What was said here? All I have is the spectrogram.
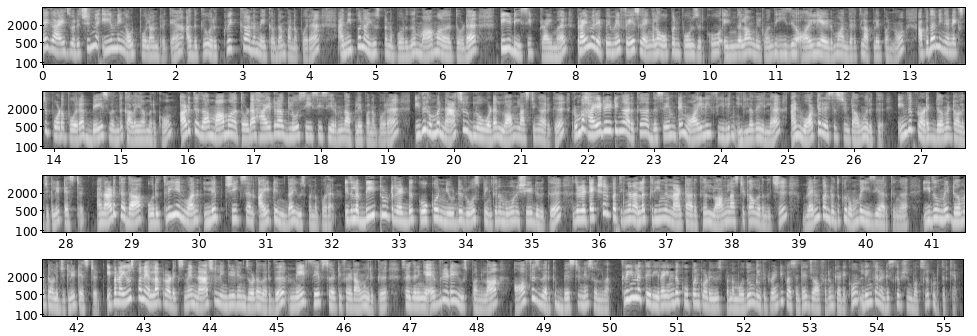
Hey guys ஒரு சின்ன evening out போலான்னு இருக்கேன். அதுக்கு ஒரு குவிக்கான மேக்கப் தான் பண்ண போகிறேன் அண்ட் இப்போ நான் யூஸ் பண்ண போகிறது மாமாத்தோட டிடிசி ப்ரைமர் ப்ரைமர் எப்பயுமே ஃபேஸில் எங்கெல்லாம் ஓப்பன் போர்ஸ் இருக்கோ எங்கெல்லாம் உங்களுக்கு வந்து ஈஸியாக ஆயிலி ஆகிடுமோ அந்த இடத்துல அப்ளை பண்ணும். அப்போ தான் நீங்கள் நெக்ஸ்ட் போட போகிற பேஸ் வந்து கலையாமல் இருக்கும். அடுத்ததாக மாமாத்தோட ஹைட்ரா க்ளோ சிசி சீரம் தான் அப்ளை பண்ண போகிறேன் இது ரொம்ப நேச்சுரல் க்ளோவோட லாங் லாஸ்டிங்காக இருக்குது ரொம்ப ஹைட்ரேட்டிங்காக இருக்குது at the same time oily feeling இல்லவே இல்லை. அண்ட் வாட்டர் ரெசிஸ்டண்ட்டாகவும் இருக்குது இந்த ப்ராடக்ட் டெர்மட்டாலஜிக்கலி டெஸ்டட் அண்ட் அடுத்ததா ஒரு three in one lip cheeks and eye tint தான் யூஸ் பண்ண போறேன். இதுல beetroot red cocoa nude rose பிங்க்னு மூணு ஷேட் இருக்கு. இதோட டெக்ஸ்சர் பாத்தீங்கன்னா நல்ல க்ரீமி மேட்டா இருக்கு லாங் லாஸ்டிக்காவும் இருந்துச்சு. பிளெண்ட் பண்றதுக்கு ரொம்ப ஈஸியா இருக்குங்க. இதுவுமே டெர்மட்டாலஜிக்கலி டெஸ்டட் இப்போ நான் யூஸ் பண்ண எல்லா ப்ராடக்ட்ஸுமே நேச்சுரல் இன்கிரீடியன்ஸோட வருது. மேட் சேஃப் சர்டிஃபைடாகவும் இருக்கு. ஸோ இதை நீங்க எவ்ரிடே யூஸ் பண்ணலாம். ஆஃபீஸ் வேர்க்கு பெஸ்ட்னே சொல்லுவேன். ஸ்க்ரீன்ல தெரியிற இந்த கூப்பன் கோடை யூஸ் பண்ணும்போது உங்களுக்கு டுவெண்ட்டி பர்சன்டேஜ் ஆஃபரும் கிடைக்கும். லிங்க் நான் டிஸ்கிரிப்ஷன் பாக்ஸில் கொடுத்துருக்கேன்.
